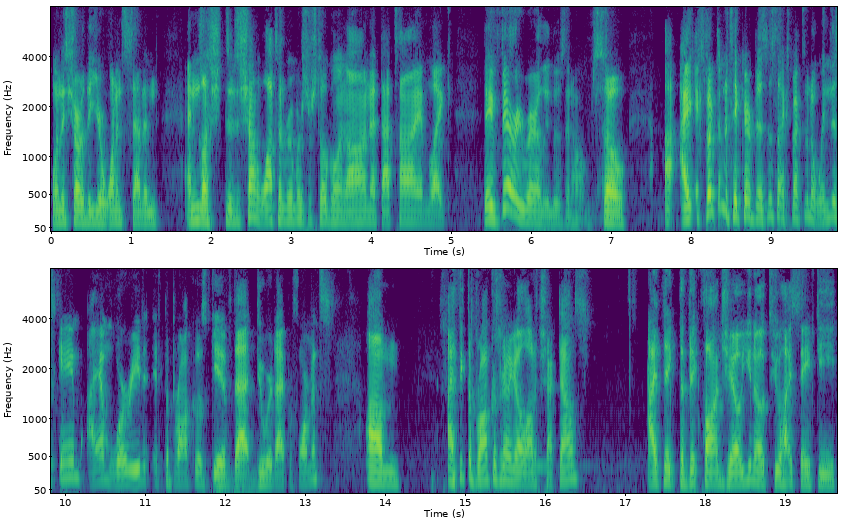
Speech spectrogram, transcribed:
when they started the year one and seven and the, Deshaun Watson rumors were still going on at that time. Like they very rarely lose at home. So I, I expect them to take care of business. I expect them to win this game. I am worried if the Broncos give that do or die performance. Um, I think the Broncos are going to get a lot of checkdowns. I think the Vic Fangio, you know, two high safety,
